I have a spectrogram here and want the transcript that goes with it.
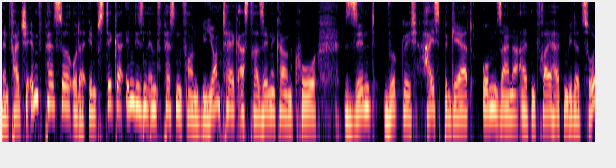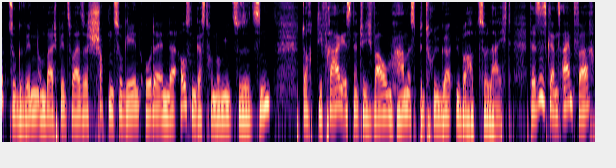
Denn falsche Impfpässe oder Impfsticker in diesen Impfpässen von BioNTech, AstraZeneca und Co. sind sind wirklich heiß begehrt, um seine alten Freiheiten wieder zurückzugewinnen, um beispielsweise shoppen zu gehen oder in der Außengastronomie zu sitzen. Doch die Frage ist natürlich, warum haben es Betrüger überhaupt so leicht? Das ist ganz einfach.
